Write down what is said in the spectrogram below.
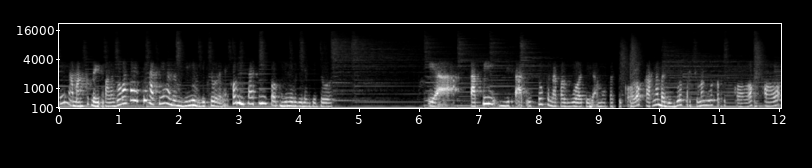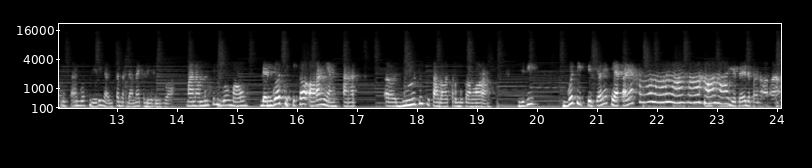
ini nggak masuk dari kepala gue masa sih hatinya ada begini begitu ya? Kok bisa sih kok begini begini begitu? Ya tapi di saat itu kenapa gue tidak mau ke psikolog? Karena bagi gue percuma gue ke psikolog kalau misalnya gue sendiri nggak bisa berdamai ke diri gue mana mungkin gue mau. Dan gue tipikal orang yang sangat uh, dulu tuh susah banget terbuka sama orang. Jadi gue tipikalnya kelihatannya hahaha gitu ya depan orang.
